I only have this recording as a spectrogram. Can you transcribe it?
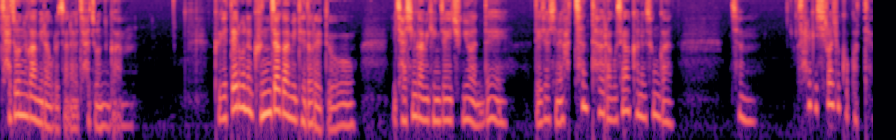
자존감이라고 그러잖아요. 자존감. 그게 때로는 근자감이 되더라도 이 자신감이 굉장히 중요한데 내 자신을 하찮다라고 생각하는 순간 참 살기 싫어질 것 같아요.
